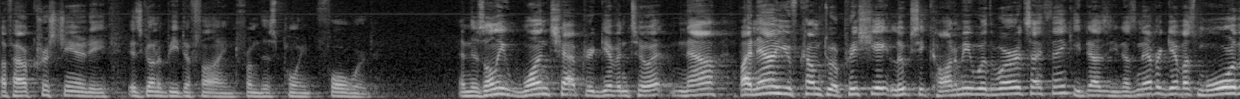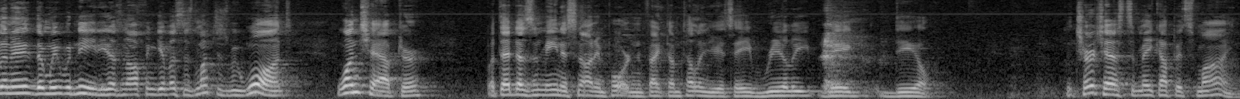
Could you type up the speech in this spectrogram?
of how Christianity is going to be defined from this point forward. And there's only one chapter given to it. Now, by now you've come to appreciate Luke's economy with words, I think. He, does, he doesn't ever give us more than, any, than we would need. He doesn't often give us as much as we want. One chapter, but that doesn't mean it's not important. In fact, I'm telling you, it's a really big deal. The church has to make up its mind.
